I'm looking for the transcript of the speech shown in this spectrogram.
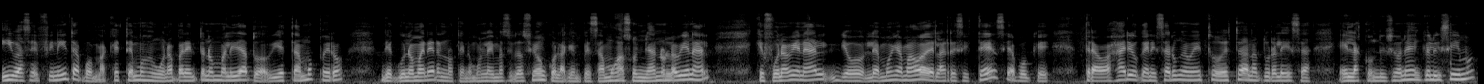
iba a ser finita, por más que estemos en una aparente normalidad, todavía estamos, pero de alguna manera no tenemos la misma situación con la que empezamos a soñarnos la Bienal, que fue una Bienal, yo le hemos llamado de la resistencia, porque trabajar y organizar un evento de esta naturaleza en las condiciones en que lo hicimos,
